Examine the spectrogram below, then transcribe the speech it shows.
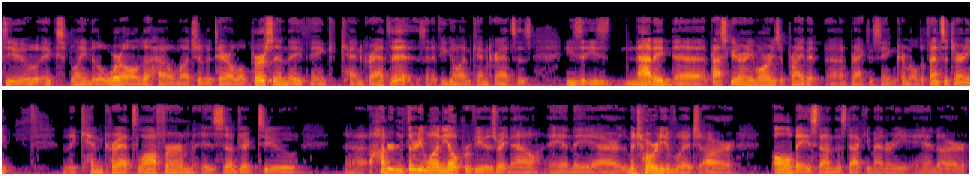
to explain to the world how much of a terrible person they think Ken Kratz is. And if you go on Ken Kratz's He's he's not a uh, prosecutor anymore. He's a private uh, practicing criminal defense attorney. The Ken Kratz law firm is subject to uh, 131 Yelp reviews right now, and they are the majority of which are all based on this documentary and are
